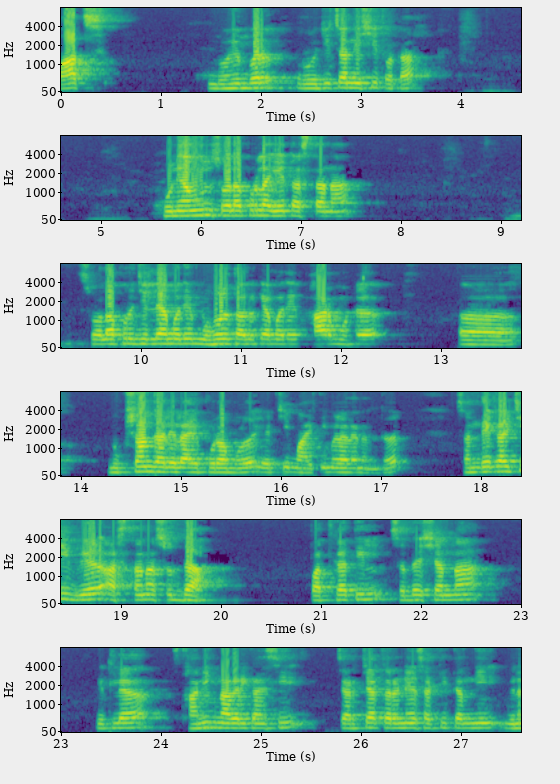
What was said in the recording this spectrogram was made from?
पाच नोव्हेंबर रोजीचा निश्चित होता. पुण्याहून सोलापूरला येत असताना सोलापूर जिल्ह्यामध्ये मोहोळ तालुक्यामध्ये फार मोठं नुकसान झालेलं आहे पुरामुळं याची माहिती मिळाल्यानंतर संध्याकाळची वेळ असताना सुद्धा पथकातील सदस्यांना तिथल्या स्थानिक नागरिकांशी चर्चा करण्यासाठी त्यांनी विन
